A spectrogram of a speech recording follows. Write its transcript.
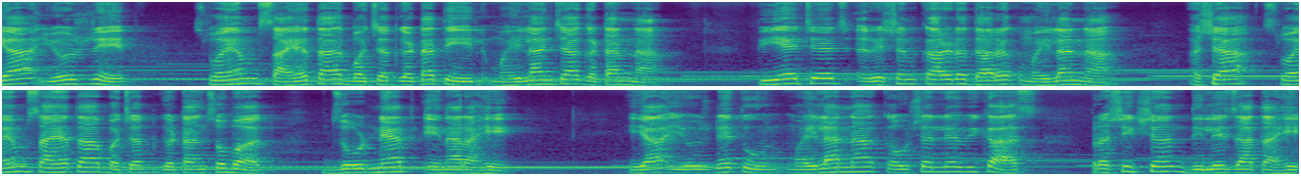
या योजनेत स्वयंसहायता बचत गटातील महिलांच्या गटांना P H H ration card धारक महिलांना अशा स्वयंसहायता बचत गटांसोबत जोडण्यात येणार आहे. या योजनेतून महिलांना कौशल्य विकास प्रशिक्षण दिले जात आहे.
